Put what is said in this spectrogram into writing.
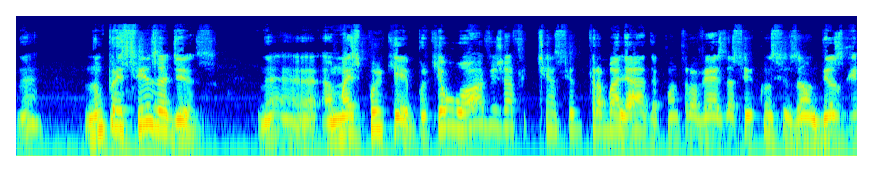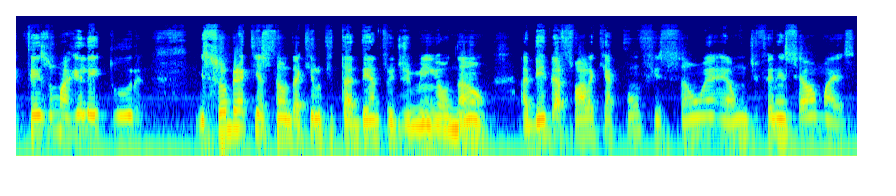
Né? Não precisa disso. Né? Mas por quê? Porque o óbvio já tinha sido trabalhado, a controvérsia da circuncisão. Deus fez uma releitura. E sobre a questão daquilo que está dentro de mim ou não, a Bíblia fala que a confissão é, é um diferencial mais.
